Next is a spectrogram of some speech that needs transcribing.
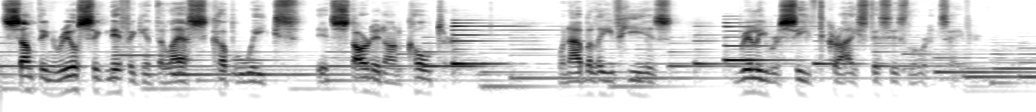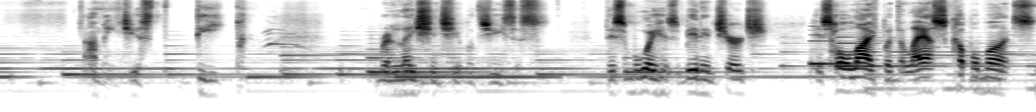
Something real significant the last couple weeks. It started on Coulter when I believe he is really received Christ as his Lord and Savior. I mean, just deep relationship with Jesus. This boy has been in church his whole life, but the last couple months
